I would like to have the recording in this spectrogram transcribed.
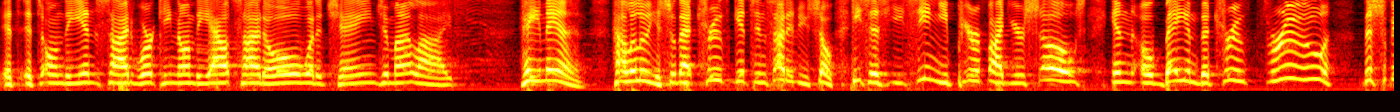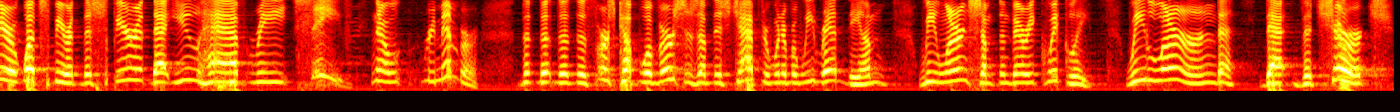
it's, it's on the inside, working on the outside. Oh, what a change in my life. Amen. Hallelujah. So that truth gets inside of you. So he says, Ye seen ye purified your souls in obeying the truth through the Spirit. What Spirit? The Spirit that you have received. Now, remember, the, the, the, the first couple of verses of this chapter, whenever we read them, we learned something very quickly. We learned that the church,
